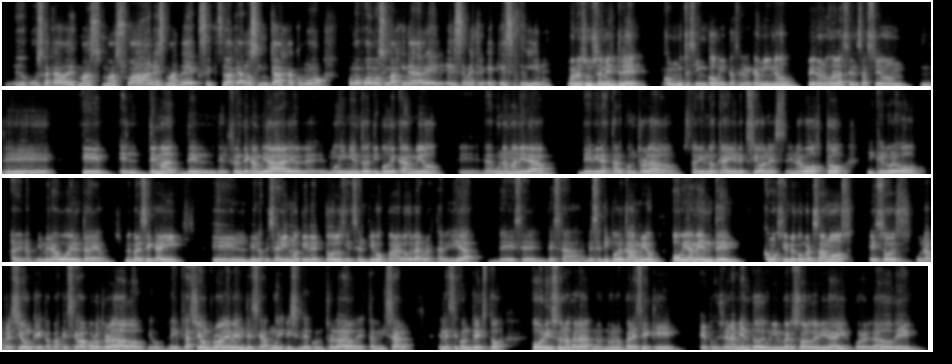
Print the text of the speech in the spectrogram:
eh, usa cada vez más, más yuanes, más DEX, se, va quedando sin caja. ¿Cómo, cómo podemos imaginar el, semestre que, que, se viene? Bueno, es un semestre con muchas incógnitas en el camino, pero nos da la sensación de que el tema del, frente cambiario, el, movimiento de tipo de cambio, eh, de alguna manera debiera estar controlado, sabiendo que hay elecciones en agosto y que luego hay una primera vuelta, digamos. Me parece que ahí el, oficialismo tiene todos los incentivos para lograr una estabilidad de ese, de, esa, de ese tipo de cambio. Obviamente, como siempre conversamos, eso es una presión que capaz que se va por otro lado. Digo, la inflación probablemente sea muy difícil de controlar o de estabilizar en ese contexto. Por eso nos, da no, nos parece que el posicionamiento de un inversor debiera ir por el lado de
